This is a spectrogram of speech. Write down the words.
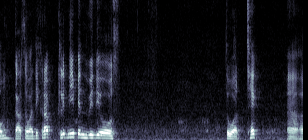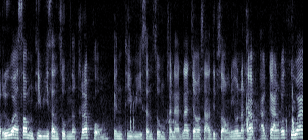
ผมกับสวัสดีครับ คลิปนี้เป็นวิดีโอตรวจเช็คอ่าหรือว่าซ่อมทีวีซันซุมนะครับผมเป็นทีวีซันซุมขนาดหน้าจอ 32 นิ้วนะครับ อาการก็คือว่า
